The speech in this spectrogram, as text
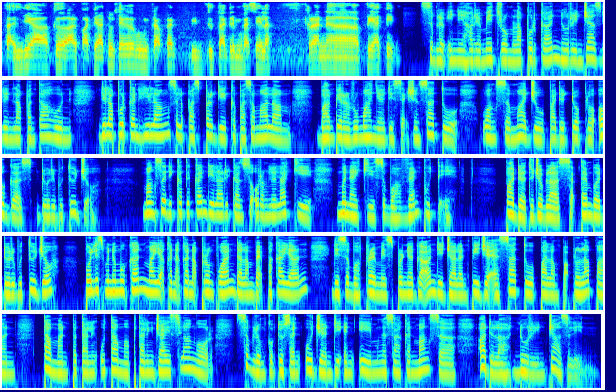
takziah ke al-fatihah tu saya mengucapkan juta terima kasih lah kerana prihatin. Sebelum ini, Harian Metro melaporkan Nurin Jazlin 8 tahun dilaporkan hilang selepas pergi ke pasar malam berhampiran rumahnya di Seksyen 1, Wangsa Maju pada 20 Ogos 2007. Mangsa dikatakan dilarikan seorang lelaki menaiki sebuah van putih. Pada 17 September 2007, Polis menemukan mayat kanak-kanak perempuan dalam beg pakaian di sebuah premis perniagaan di Jalan PJS 1 Palang 48, Taman Petaling Utama Petaling Jaya Selangor sebelum keputusan ujian DNA mengesahkan mangsa adalah Nurin Jazlin.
